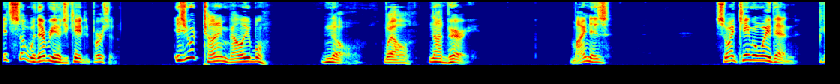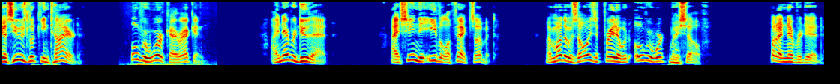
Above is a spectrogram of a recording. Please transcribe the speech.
It's so with every educated person. Is your time valuable? No. Well, not very. Mine is. So I came away then, because he was looking tired. Overwork, I reckon. I never do that. I've seen the evil effects of it. My mother was always afraid I would overwork myself, but I never did.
